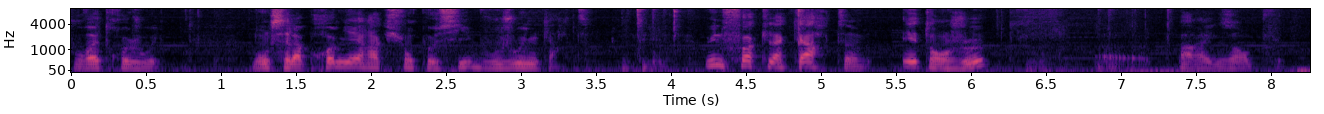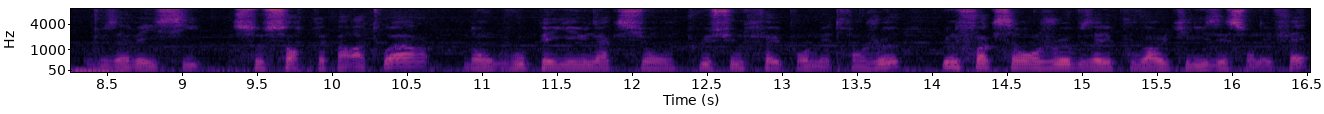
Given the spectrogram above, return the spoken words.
pour être jouée. Donc c'est la première action possible, vous jouez une carte. Une fois que la carte est en jeu, euh, par exemple, vous avez ici ce sort préparatoire, donc vous payez une action plus une feuille pour le mettre en jeu. Une fois que c'est en jeu, vous allez pouvoir utiliser son effet.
